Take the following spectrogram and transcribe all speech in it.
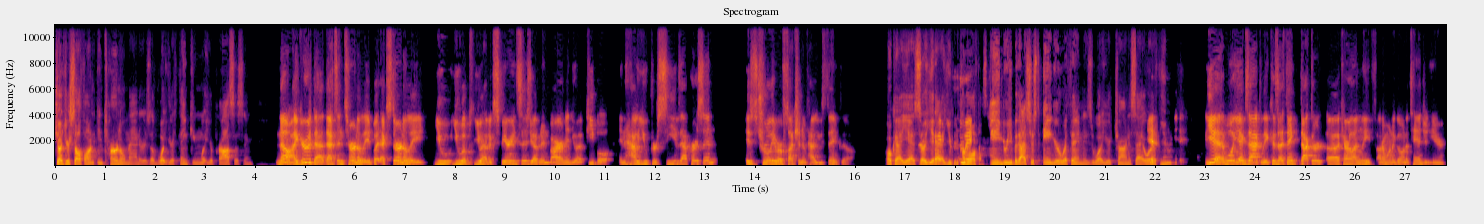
judge yourself on internal matters of what you're thinking, what you're processing. No, I agree with that. That's internally, but externally, you you have, you have experiences, you have an environment, you have people, and how you perceive that person is truly a reflection of how you think, though. Okay, yeah. So yeah, you can come off as angry, but that's just anger within is what you're trying to say. Or Yeah. if you Yeah, well, yeah, exactly. Because I think Dr. Uh, Caroline Leaf. I don't want to go on a tangent here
